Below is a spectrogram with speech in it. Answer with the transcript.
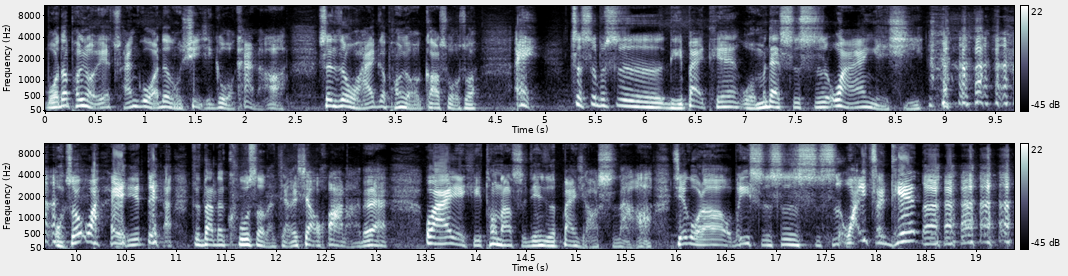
我的朋友也传过那种讯息给我看了啊，甚至我还有一个朋友告诉我说，哎，这是不是礼拜天我们在实施万安演习？我说万安演习，对啊，这当然哭死了，讲个笑话了，对不对？万安演习通常时间就是半小时的啊，结果呢，我们一实施实施哇一整天啊。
